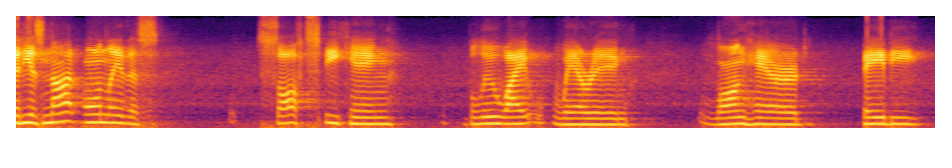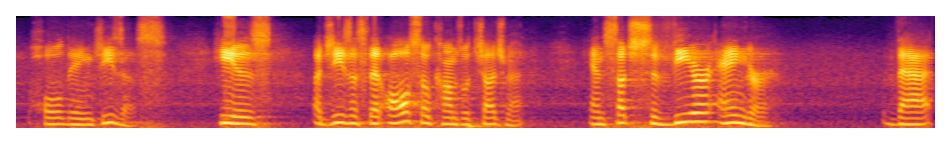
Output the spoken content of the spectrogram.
That he is not only this soft speaking, blue white wearing, long haired, baby holding Jesus. He is a Jesus that also comes with judgment and such severe anger that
